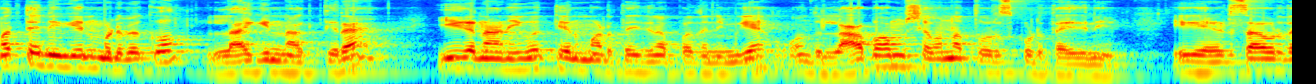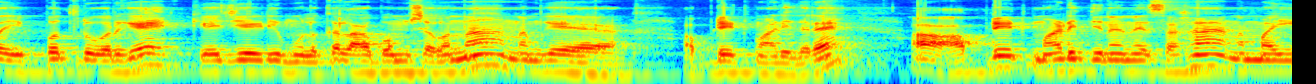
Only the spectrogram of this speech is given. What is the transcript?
ಮತ್ತೆ ನೀವೇನು ಮಾಡಬೇಕು? ಲಾಗಿನ್ ಆಗ್ತೀರಾ? ಈಗ ನಾನು ಇವತ್ತೇನು ಮಾಡ್ತಾ ಇದ್ದೀನಪ್ಪ ಅಂದರೆ ನಿಮಗೆ ಒಂದು ಲಾಭಾಂಶವನ್ನು ತೋರಿಸ್ಕೊಡ್ತಾ ಇದ್ದೀನಿ. ಈಗ ಎರಡು ಸಾವಿರದ ಇಪ್ಪತ್ತರವರೆಗೆ ಕೆ ಜಿ ಐ ಡಿ ಮೂಲಕ ಲಾಭಾಂಶವನ್ನು ನಮಗೆ ಅಪ್ಡೇಟ್ ಮಾಡಿದ್ದಾರೆ. ಆ ಅಪ್ಡೇಟ್ ಮಾಡಿದ ದಿನವೇ ಸಹ ನಮ್ಮ ಈ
